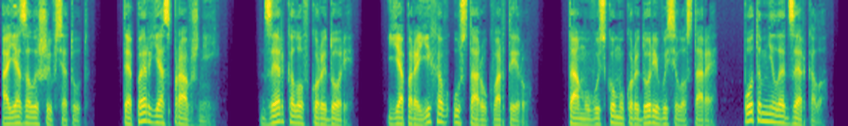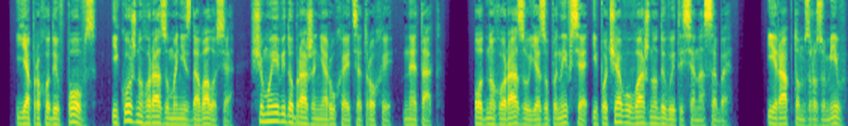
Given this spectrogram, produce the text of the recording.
а я залишився тут. Тепер я справжній. Дзеркало в коридорі. Я переїхав у стару квартиру. Там у вузькому коридорі висіло старе, потемніле дзеркало. Я проходив повз, і кожного разу мені здавалося, що моє відображення рухається трохи не так. Одного разу я зупинився і почав уважно дивитися на себе. І раптом зрозумів,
